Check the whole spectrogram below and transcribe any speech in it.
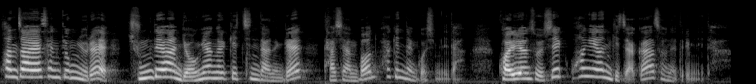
환자의 생존율에 중대한 영향을 끼친다는 게 다시 한번 확인된 것입니다. 관련 소식 황혜연 기자가 전해드립니다.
